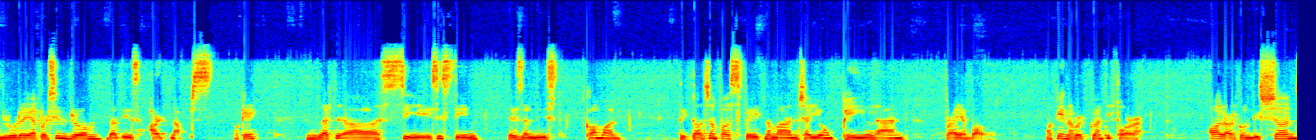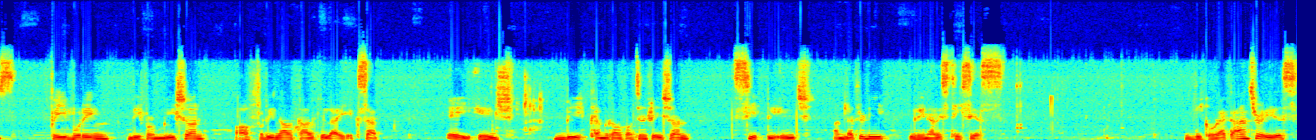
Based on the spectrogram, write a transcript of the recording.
blue diaper syndrome, that is Hartnups. Okay? let letter uh, C is cysteine, is the least common. The calcium phosphate naman siya yung pale and friable. Okay, number 24. All are conditions favoring the formation of renal calculi except A. Age B. Chemical concentration C. pH and letter D. Urinary stasis. The correct answer is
